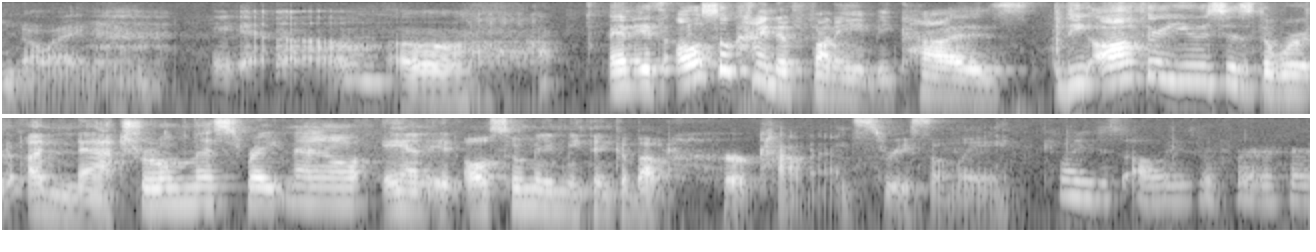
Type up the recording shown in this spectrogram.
you know what I mean. Yeah. Ugh. And it's also kind of funny because the author uses the word unnaturalness right now, and it also made me think about her comments recently. Can we just always refer to her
